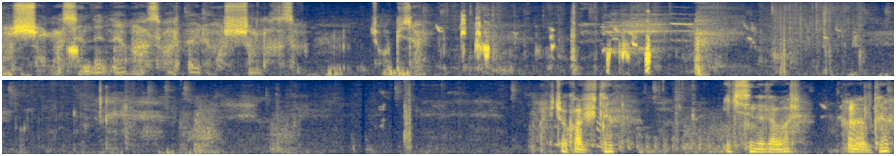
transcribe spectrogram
Maşallah sende ne az var böyle maşallah kızım. Çok güzel. Bak çok hafiften. İkisinde de var. Hırıltı.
